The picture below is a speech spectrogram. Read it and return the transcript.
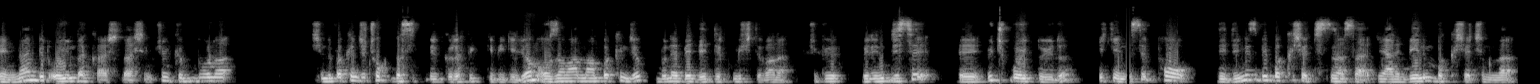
denilen bir oyunda karşılaştım. Çünkü buna şimdi bakınca çok basit bir grafik gibi geliyor ama o zamandan bakınca bu ne be dedirtmişti bana. Çünkü birincisi e, üç boyutluydu. İkincisi Poe dediğimiz bir bakış açısına sahip. Yani benim bakış açımla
